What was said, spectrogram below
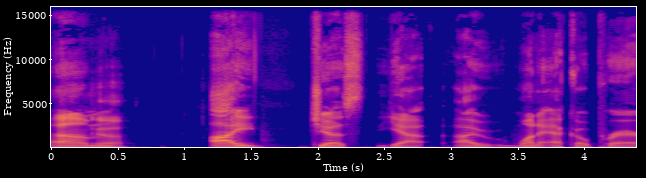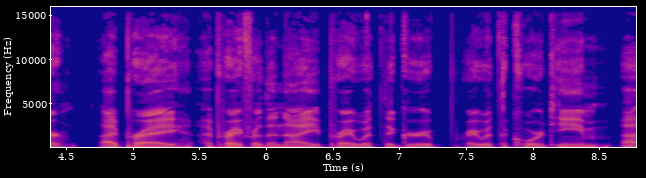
um, yeah. I just yeah, I want to echo prayer. I pray. I pray for the night. Pray with the group. Pray with the core team. Uh,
